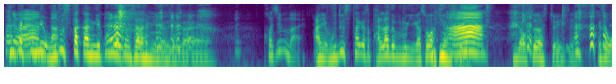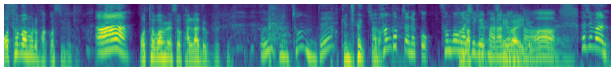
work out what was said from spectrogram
한때 꿈이 우드스탁 가는 게 꿈이었던 사람이에요, 제가. 예. 거짓말. 아니 우드스탁에서 발라드 부르기가 소원이었어요. 아. 근데 없어졌죠 이제. 그래서 워터밤으로 바꿨습니다. 아 워터밤에서 발라드 부르기. 어, 이거 괜찮은데? 괜찮죠. 아, 환갑전에 꼭 성공하시길 환갑전에, 바라면서. 네. 하지만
